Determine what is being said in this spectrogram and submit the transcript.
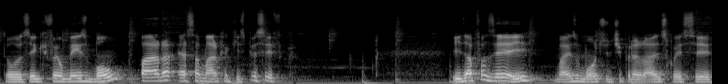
Então eu sei que foi um mês bom para essa marca aqui específica. E dá para fazer aí mais um monte de tipo de análise com esse,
